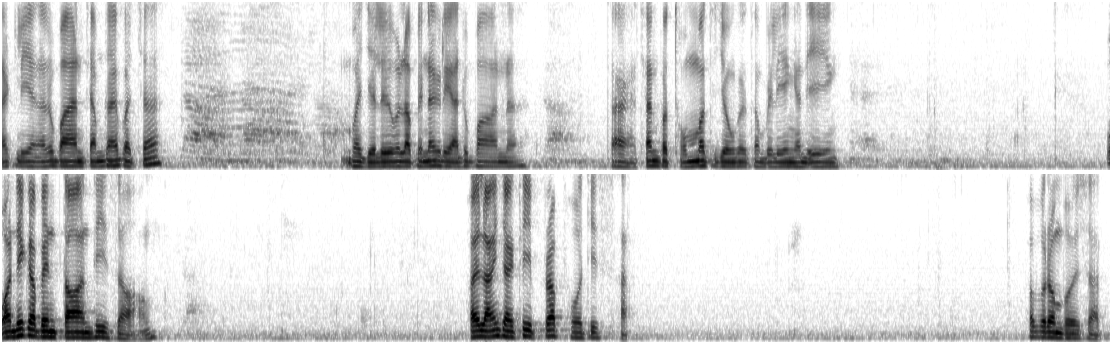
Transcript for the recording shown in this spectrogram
นักเรียนอนุบาลจำได้ป่ะจ๊ะว่าอย่าลืมเวลาเป็นนักเรียนอนุบาลนะแต่ชั้นประถมมัธยมก็ต้องไปเรียนกันเอง วันนี้ก็เป็นตอนที่สองภายหลังจากที่พระโพธิสัตว์ พ ระบรมโพธิสัตว์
